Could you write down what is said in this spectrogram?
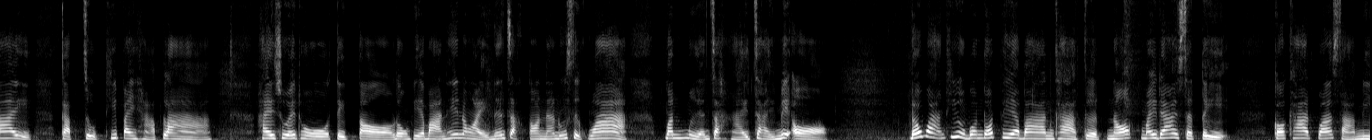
ล้ ๆ กับจุดที่ไปหาปลา ให้ช่วยโทรติดต่อโรงพยาบาลให้หน่อย เนื่องจากตอนนั้นรู้สึกว่ามันเหมือนจะหายใจไม่ออก ระหว่างที่อยู่บนรถพยาบาลค่ะ เกิดน็อกไม่ได้สติ ก็คาดว่าสามี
